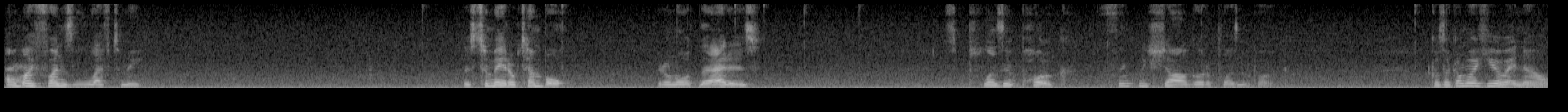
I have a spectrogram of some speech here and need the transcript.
All my friends left me. There's Tomato Temple. I don't know what that is. It's Pleasant Park. I think we shall go to Pleasant Park. Because like I'm right here right now.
